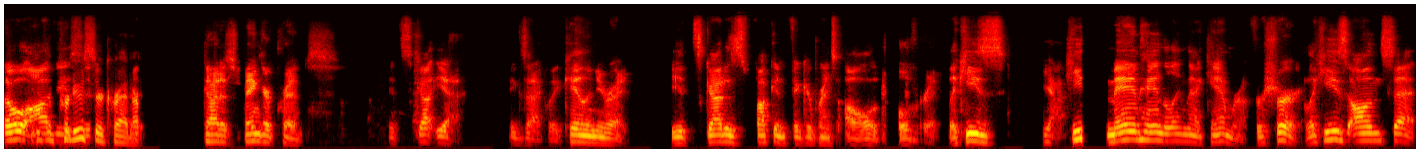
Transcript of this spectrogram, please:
So is the producer credit. got his fingerprints. It's got yeah, exactly. Kaylin, you're right. It's got his fucking fingerprints all over it. Like he's Yeah. he's manhandling that camera for sure. Like he's on set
